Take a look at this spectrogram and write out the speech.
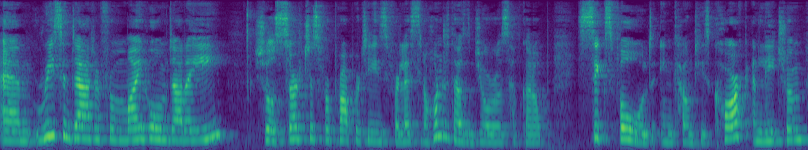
Um, recent data from myhome.ie shows searches for properties for less than 100,000 euros have gone up sixfold in counties Cork and Leitrim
